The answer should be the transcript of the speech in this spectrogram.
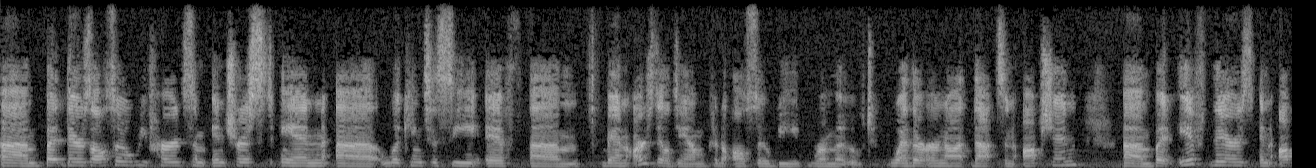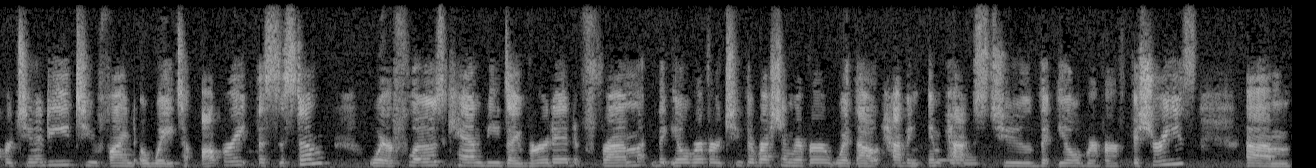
Um, but there's also, we've heard some interest in uh, looking to see if um, Van Arsdale Dam could also be removed, whether or not that's an option. Um, but if there's an opportunity to find a way to operate the system where flows can be diverted from the Eel River to the Russian River without having impacts to the Eel River fisheries, um,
